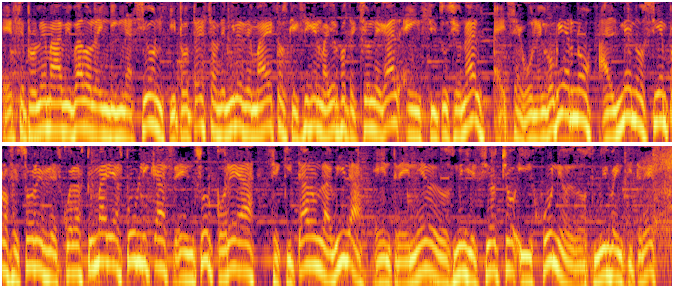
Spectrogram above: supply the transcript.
Este problema ha avivado la indignación y protestas de miles de maestros que exigen mayor protección legal e institucional. Eh, según el gobierno, al menos 100 profesores de escuelas primarias públicas en Sur Corea se quitaron la vida entre enero de 2018 y junio de 2023.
